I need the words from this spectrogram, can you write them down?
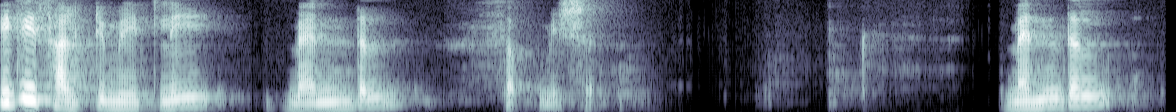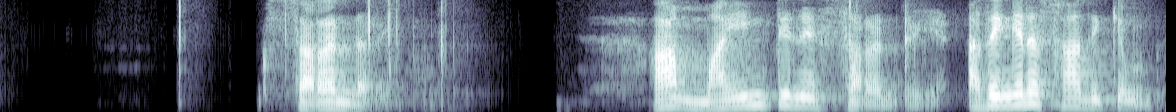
It is ultimately mental submission mental surrendering ആ മൈൻഡിനെ സറണ്ടർ ചെയ്യുക. അതെങ്ങനെ സാധിക്കും?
